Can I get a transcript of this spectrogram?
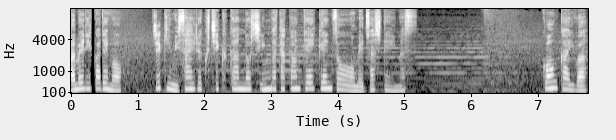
アメリカでも次期ミサイル駆逐艦の新型艦艇建造を目指しています。今回は、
